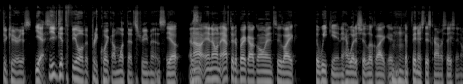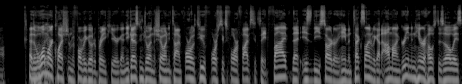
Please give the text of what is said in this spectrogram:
if you're curious. yes You'd get the feel of it pretty quick on what that stream is. yep and I'll, and on after the break i'll go into like the weekend and what it should look like and Mm-hmm. can finish this conversation off And then one more question before we go to break here. Again, you guys can join the show anytime. 402 464 5685. That is the Sartor Hamann text line. We got Ahman Green in here, host as always.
